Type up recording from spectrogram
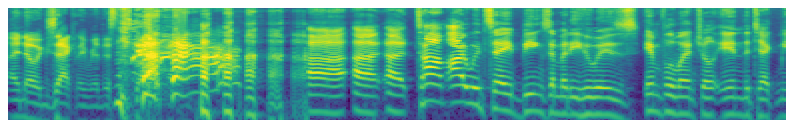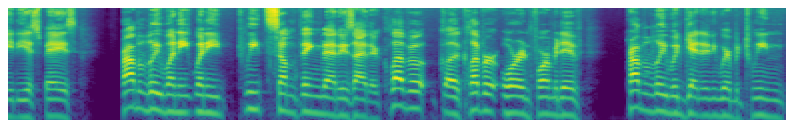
I know exactly where this is going. uh, uh, uh, Tom, I would say being somebody who is influential in the tech media space, probably when he when he tweets something that is either clever cl- clever or informative, probably would get anywhere between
